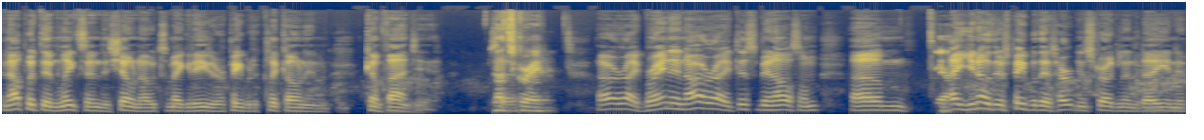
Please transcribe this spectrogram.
And I'll put them links in the show notes to make it easier for people to click on and come find you. So, That's great. All right, Brandon. All right, this has been awesome. Um, yeah. Hey, you know, there's people that's hurting and struggling today, and if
